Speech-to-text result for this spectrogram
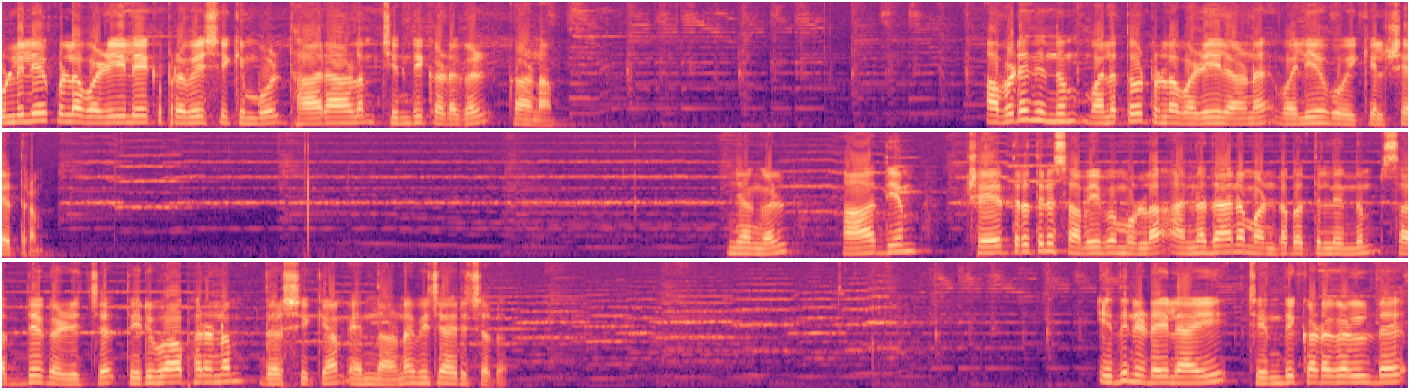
ഉള്ളിലേക്കുള്ള വഴിയിലേക്ക് പ്രവേശിക്കുമ്പോൾ ധാരാളം ചിന്തിക്കടകൾ കാണാം. അവിടെ നിന്നും വലത്തോട്ടുള്ള വഴിയിലാണ് വലിയ കോയിക്കൽ ക്ഷേത്രം. ഞങ്ങൾ ആദ്യം ക്ഷേത്രത്തിന് സമീപമുള്ള അന്നദാന മണ്ഡപത്തിൽ നിന്നും സദ്യ കഴിച്ച് തിരുവാഭരണം ദർശിക്കാം എന്നാണ് വിചാരിച്ചത്. ഇതിനിടയിലായി ചിന്തിക്കടകളുടെ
